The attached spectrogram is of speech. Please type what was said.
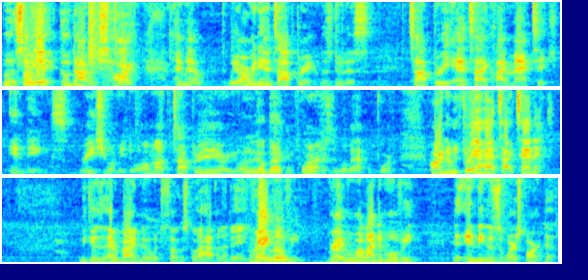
But so yeah, go Dodgers. All right, hey man, we already in top three. Let's do this. Top three anticlimactic endings. Reese, you want me to do all my top three, or you want to go back and forth. All right, let's do go back and forth. All right, number three, I had Titanic because everybody knew what the fuck was going to happen I end. Great movie, great movie. I like the movie. The ending is the worst part, though.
